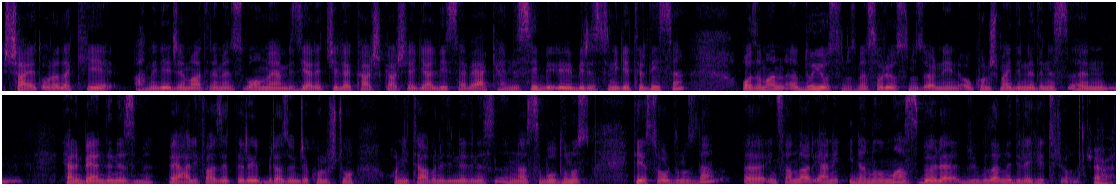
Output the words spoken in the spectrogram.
şayet oradaki Ahmediye cemaatine mensup olmayan bir ziyaretçiyle karşı karşıya geldiyse veya kendisi birisini getirdiyse o zaman e, duyuyorsunuz ve soruyorsunuz örneğin o konuşmayı dinlediniz. e, Yani beğendiniz mi? Ve Halife Hazretleri biraz önce konuştu. O hitabını dinlediniz. Nasıl buldunuz? diye sorduğunuzda e, insanlar yani inanılmaz böyle duygularını dile getiriyorlar. Evet.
